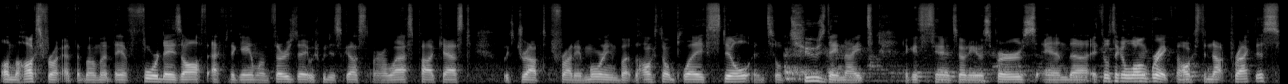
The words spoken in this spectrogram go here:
on the Hawks front at the moment. They have four days off after the game on Thursday, which we discussed in our last podcast, which dropped Friday morning. But the Hawks don't play still until Tuesday night against the San Antonio Spurs, and uh, it feels like a long break. The Hawks did not practice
